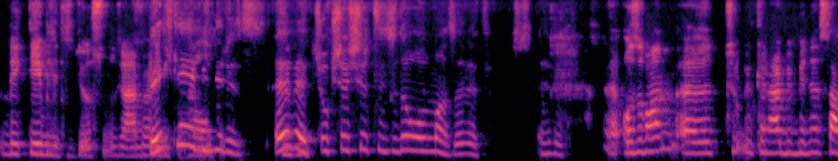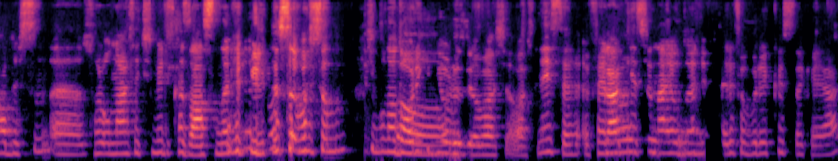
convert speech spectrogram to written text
bekleyebiliriz diyorsunuz. Yani böyle Bekleyebiliriz. Bir evet, Hı-hı. çok şaşırtıcı da olmaz. Evet. Evet. E, o zaman e, tüm ülkeler birbirine saldırsın. E, sonra onlar seçimleri kazansınlar. Hep birlikte savaşalım. Ki buna doğru Aa. gidiyoruz yavaş yavaş. Neyse felaket evet, senaryolarını bir tarafa bırakırsak eğer.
